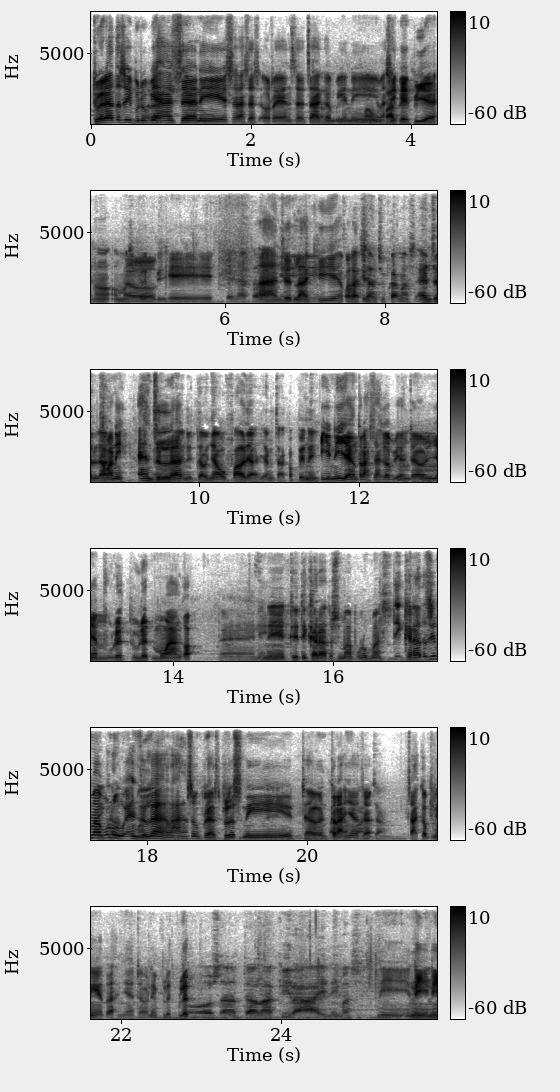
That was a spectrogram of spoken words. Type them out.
200 ribu rupiah 200.000. aja nih Stardust Orange secakep Hmm, ini mau masih baby ya. Oh, masih Oke. ada Lanjut lagi, apa lagi? juga Mas. Angela. Apa nih? Angela. Nah, ini daunnya oval ya, yang cakep ini. Ini yang terasa cakep ya, Hmm, daunnya hmm. bulat-bulat mangkok. Nah, ini. Ini di 350 Mas. 350 Angela langsung beras-beras nih. Daun terahnya udah cakep nih terahnya, daunnya bulat-bulat. Terus ada lagi lah ini Mas. Nih, ini ini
